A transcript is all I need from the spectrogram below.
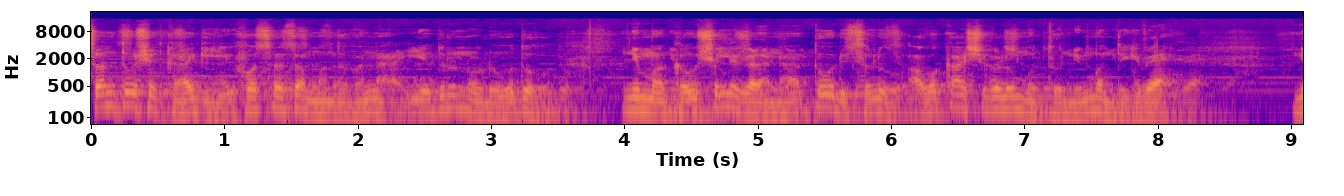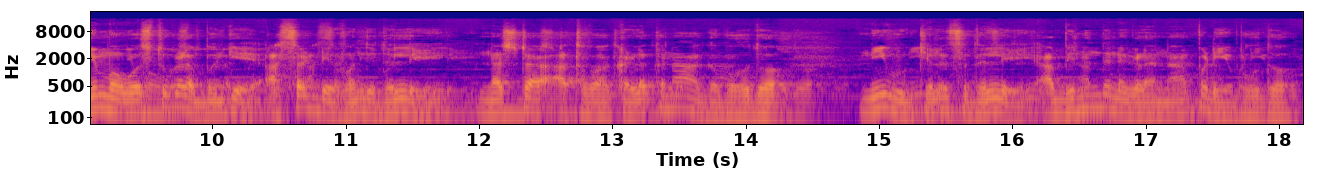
ಸಂತೋಷಕ್ಕಾಗಿ ಹೊಸ ಸಂಬಂಧವನ್ನು ಎದುರು ನೋಡುವುದು ನಿಮ್ಮ ಕೌಶಲ್ಯಗಳನ್ನು ತೋರಿಸಲು ಅವಕಾಶಗಳು ಮತ್ತು ನಿಮ್ಮೊಂದಿಗಿವೆ. ನಿಮ್ಮ ವಸ್ತುಗಳ ಬಗ್ಗೆ ಅಸಡ್ಡೆ ಹೊಂದಿದಲ್ಲಿ ನಷ್ಟ ಅಥವಾ ಕಳ್ಳತನ ಆಗಬಹುದು. ನೀವು ಕೆಲಸದಲ್ಲಿ ಅಭಿನಂದನೆಗಳನ್ನು ಪಡೆಯಬಹುದು.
